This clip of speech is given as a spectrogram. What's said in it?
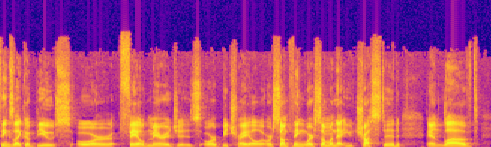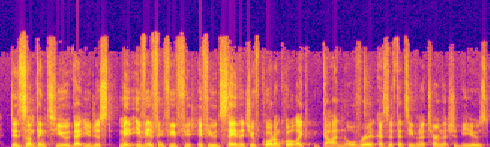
things like abuse or failed marriages or betrayal or something where someone that you trusted and loved did something to you that you just, maybe even if you, if you would say that you've quote unquote like gotten over it, as if that's even a term that should be used,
